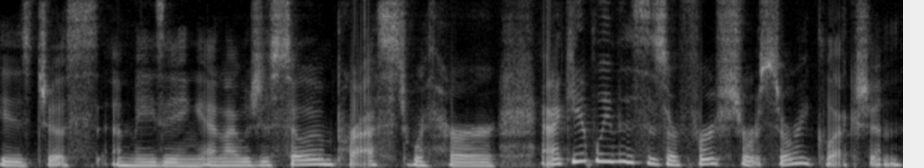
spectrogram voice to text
is just amazing. And I was just so impressed with her. And I can't believe this is her first short story collection.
